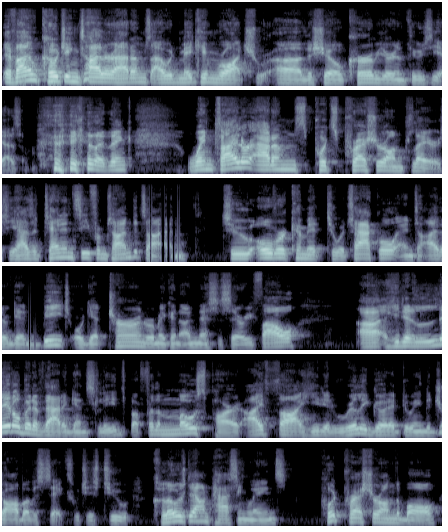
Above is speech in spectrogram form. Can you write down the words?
if I'm coaching Tyler Adams, I would make him watch uh, the show Curb Your Enthusiasm because I think when Tyler Adams puts pressure on players, he has a tendency from time to time to overcommit to a tackle and to either get beat or get turned or make an unnecessary foul. Uh, he did a little bit of that against Leeds, but for the most part, I thought he did really good at doing the job of a six, which is to close down passing lanes, put pressure on the ball,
